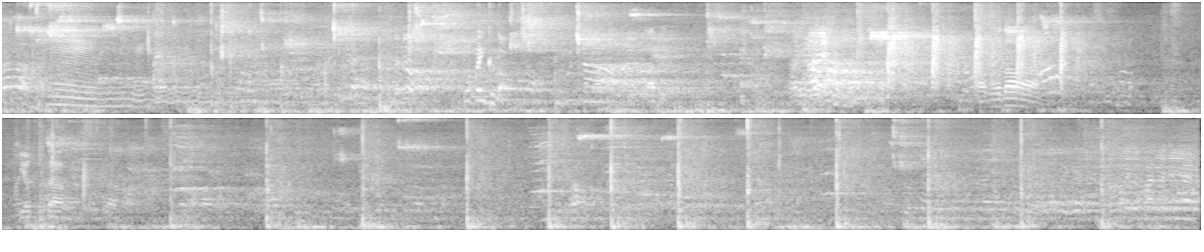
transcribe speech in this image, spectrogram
빠르다 또 뱅크다. 나보다 귀엽다. 미친놈이네.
